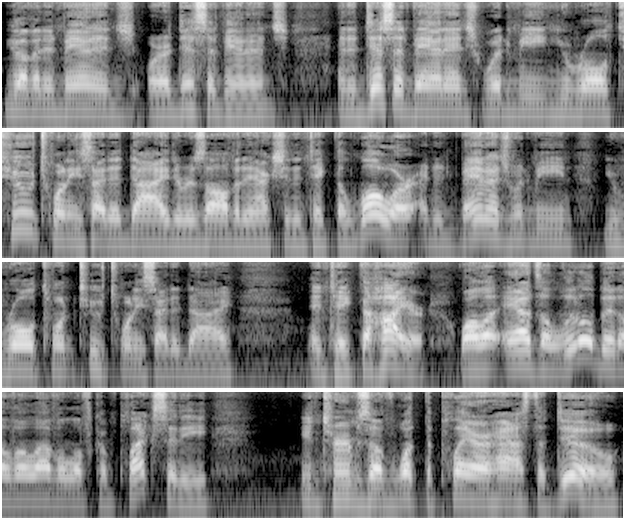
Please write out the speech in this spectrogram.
you have an advantage or a disadvantage. And a disadvantage would mean you roll two 20 sided die to resolve an action and take the lower. An advantage would mean you roll two 20 sided die and take the higher. While it adds a little bit of a level of complexity in terms of what the player has to do,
